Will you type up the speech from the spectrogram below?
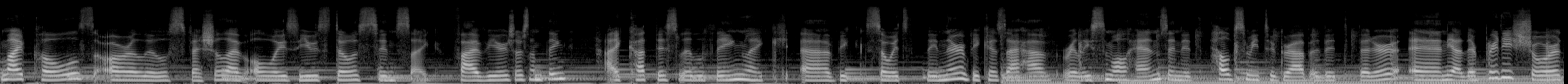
My poles are a little special. I've always used those since like five years or something. I cut this little thing like uh, so it's thinner because I have really small hands and it helps me to grab a bit better. And yeah, they're pretty short.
